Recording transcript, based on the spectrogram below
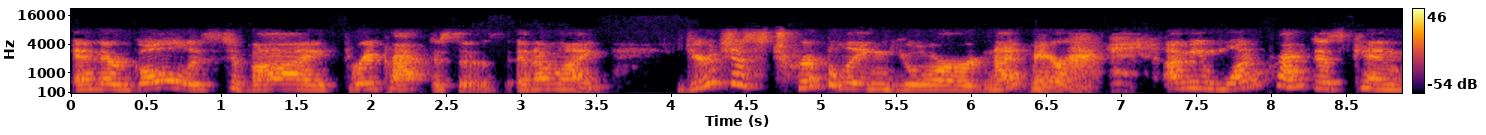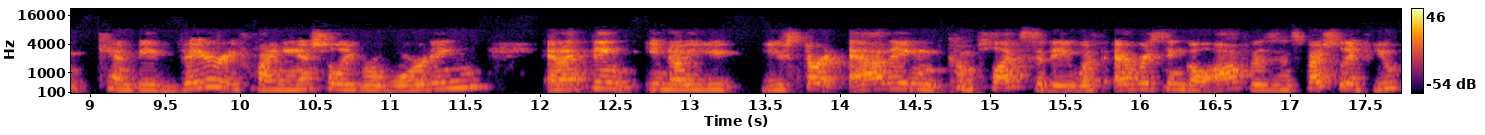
and their goal is to buy three practices. And I'm like, you're just tripling your nightmare. I mean, one practice can can be very financially rewarding. And I think, you know, you you start adding complexity with every single office, and especially if you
